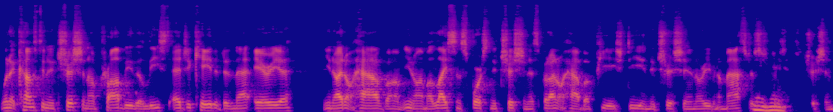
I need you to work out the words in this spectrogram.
when it comes to nutrition, I'm probably the least educated in that area. You know, I don't have, um, you know, I'm a licensed sports nutritionist, but I don't have a PhD in nutrition or even a master's mm-hmm. in nutrition.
